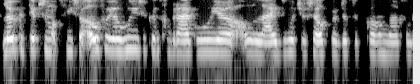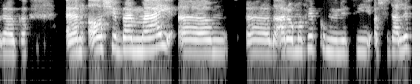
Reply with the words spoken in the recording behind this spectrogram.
leuke tips en adviezen over je, hoe je ze kunt gebruiken. Hoe je allerlei do-it-yourself producten kan uh, gebruiken. En als je bij mij, um, de Aroma VIP community, als je daar lid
